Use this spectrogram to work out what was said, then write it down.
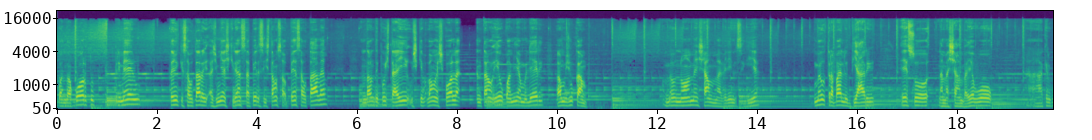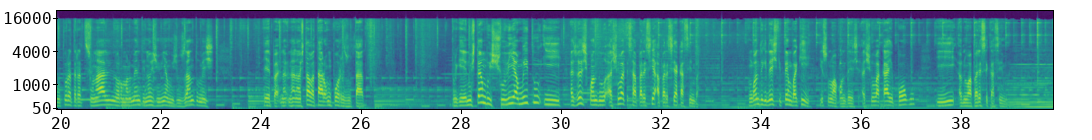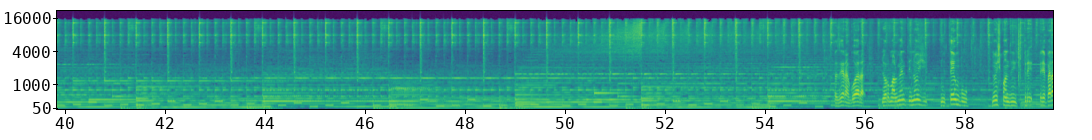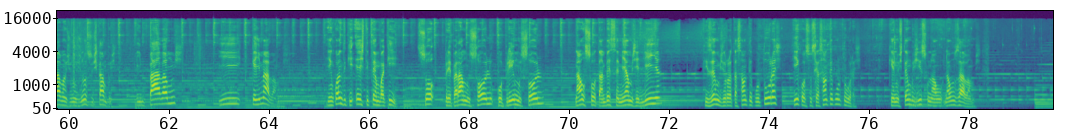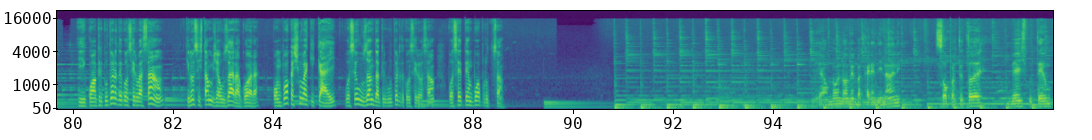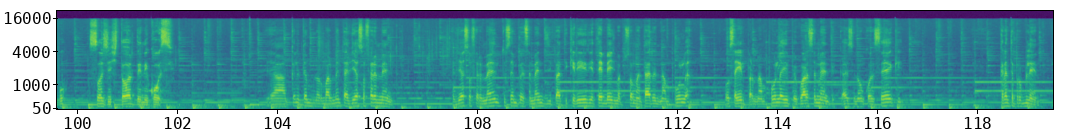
quando acordo, primeiro tenho que saltar as minhas crianças, saber se estão bem saudáveis. Então, depois daí, os que vão à escola, então eu com a minha mulher vamos ao campo. O meu nome chamo-me Avelino Seguia. O meu trabalho diário é só na machamba. Eu vou. A agricultura tradicional, normalmente nós vinhamos usando, mas epa, não, não estava a dar um bom resultado. Porque nos tempos chovia muito e às vezes quando a chuva desaparecia, aparecia cacimba. Enquanto que neste tempo aqui, isso não acontece. A chuva cai pouco e não aparece cacimba. Fazer agora, normalmente nós no tempo, nós quando pre preparávamos os nossos campos, limpávamos e queimávamos. Enquanto que este tempo aqui, só preparamos solo, cobrimos solo, não só também semeamos em linha, fizemos rotação de culturas e consociação de culturas, que nos tempos isso não, não usávamos. E com a agricultura de conservação, que nós estamos a usar agora, com pouca chuva que cai, você usando a agricultura de conservação, você tem boa produção. É, o meu nome é Bacari Andinani, sou produtor, mesmo tempo sou gestor de negócio. E naquele tempo normalmente havia sofrimento. Havia sofrimento, sem pensamento de para adquirir e até mesmo a pessoa manter na ampula ou sair para Nampula e pegar semente. Caso não consegue, grande problema.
